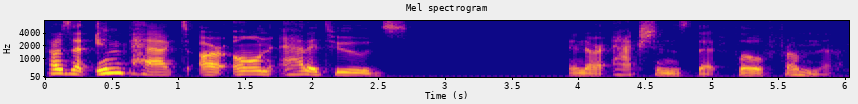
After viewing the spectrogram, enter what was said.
How does that impact our own attitudes and our actions that flow from them?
